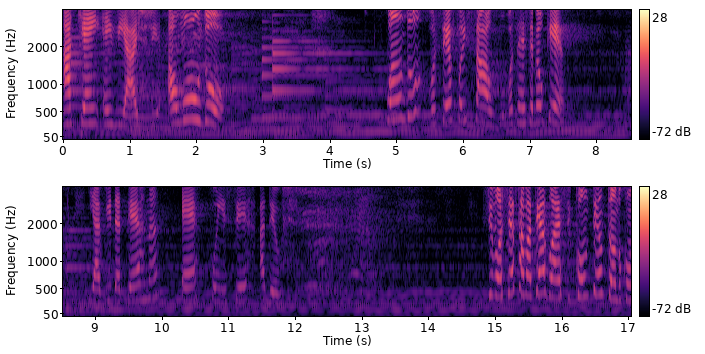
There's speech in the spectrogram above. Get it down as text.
a quem enviaste ao mundo. Quando você foi salvo, você recebeu o quê? E a vida eterna é conhecer a Deus. Se você estava até agora se contentando com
